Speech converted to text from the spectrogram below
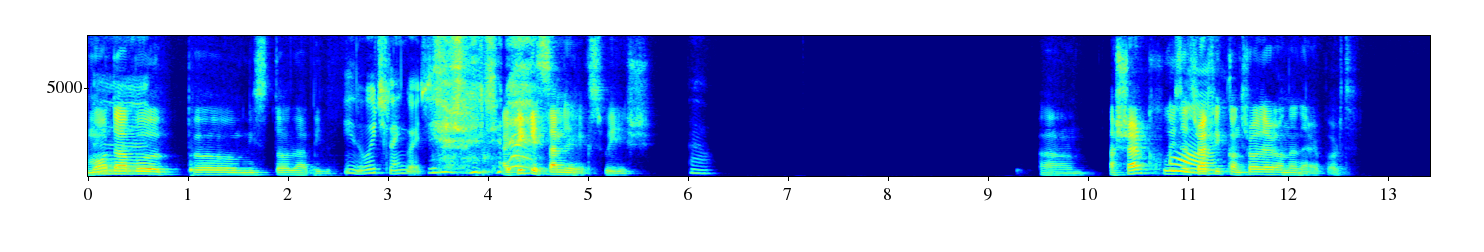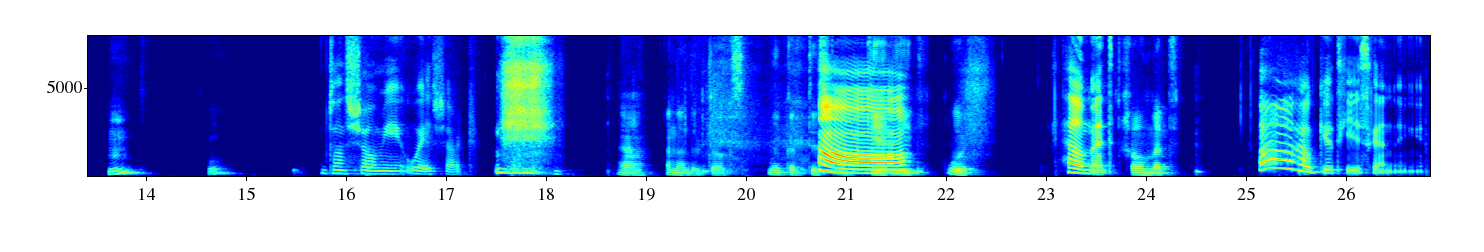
Modable uh, mistolabil. In which language is it? I think it's something like Swedish. Oh. Um, a shark who is a traffic controller on an airport. Hmm? Don't show me whale shark. Yeah, another dogs. Look at this Aw. kitty Helmet. helmet. Oh, how cute he is handling it.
